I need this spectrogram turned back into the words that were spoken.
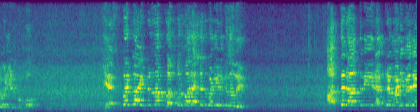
പണിയെടുക്കുമ്പോ എക്സ്പെർട്ട് ആയിട്ടുള്ള പ്ലംബർമാരല്ലത് പണിയെടുക്കുന്നത്. അർദ്ധരാത്രി രണ്ടര മണി വരെ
